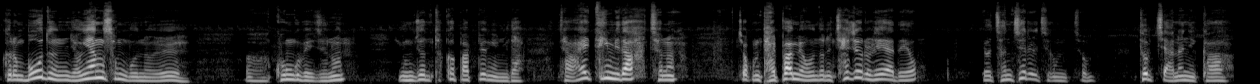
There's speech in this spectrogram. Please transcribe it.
그런 모든 영양 성분을 어, 공급해 주는 융전 특허밥 비용입니다. 자, 화이팅입니다. 저는 조금 달밤에 오늘은 체조를 해야 돼요. 요 전체를 지금 좀 덥지 않으니까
